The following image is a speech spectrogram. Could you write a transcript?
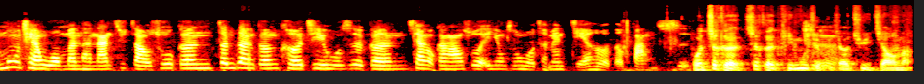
目前我们很难去找出跟真正跟科技或是跟像我刚刚说的应用生活层面结合的方式。不过这个这个题目就比较聚焦嘛。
